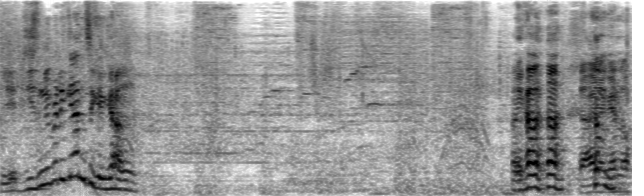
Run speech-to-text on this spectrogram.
die, sind über die Grenze gegangen. Ja, Ja, genau.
